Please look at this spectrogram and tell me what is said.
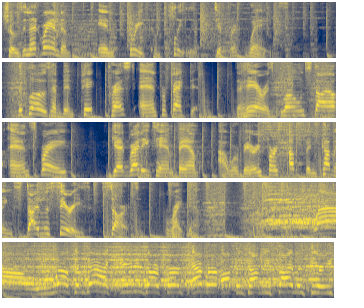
chosen at random in three completely different ways. The clothes have been picked, pressed, and perfected. The hair is blown, styled, and sprayed. Get ready, Tam Fam. Our very first up and coming stylist series starts right now. Wow, welcome back. It is our first ever up and coming stylist series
